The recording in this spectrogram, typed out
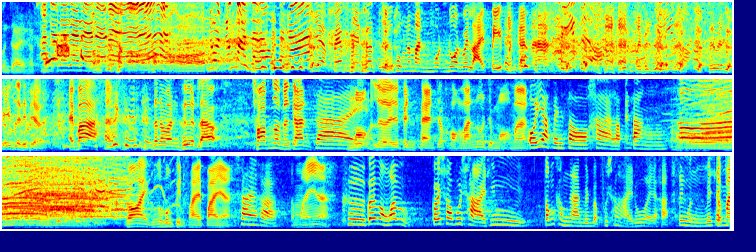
สนใจครับอะแดะแดะแดะแดะแดะนวดน้ำมันแล้วชนะเนี่ยแป๊บเนี่ยก็ซื้อพวกน้ำมันนวดไว้หลายปี๊บเหมือนกันนะฮะ ปี๊บเลยเหรอ ซื้อเป็นปี๊ปี๊บบเหรอซื้อเป็นปี๊บเลยทีเดียว ไอ้บ้านั่นน้ำมันพืชแล้ว ชอบนวดเหมือนกันใช่ เหมาะเลยเป็นแฟนเจ้าของร้านนวดจะเหมาะมาก โอ้ยอยากเป็นซอค่ะ รับตังค์ก้อยคุณก็เพิ่งปิดไฟไปอะใช่ค่ะ ทำไมอะ คือก้อยมองว่าก้อยชอบผู้ชายที่ต้องทำงานเป็นแบบผู้ชายด้วยอะค่ะ ซึ่งมันไม่ใช่ ทำไม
